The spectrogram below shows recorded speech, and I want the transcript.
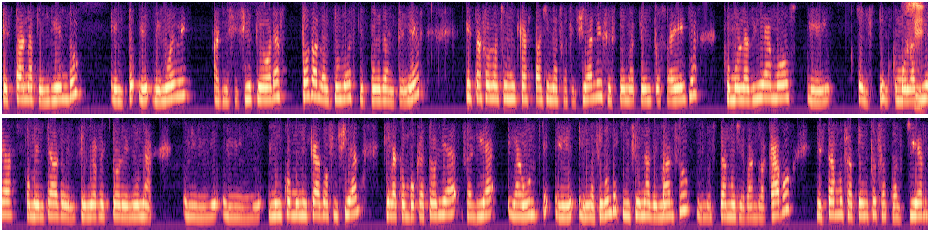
están atendiendo en eh, de 9 a 17 horas todas las dudas que puedan tener. Estas son las únicas páginas oficiales, estén atentos a ella. Como la habíamos, eh, este, como lo había comentado el señor rector en una eh, en un comunicado oficial, que la convocatoria salía la en la segunda quincena de marzo y lo estamos llevando a cabo. Estamos atentos a cualquier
